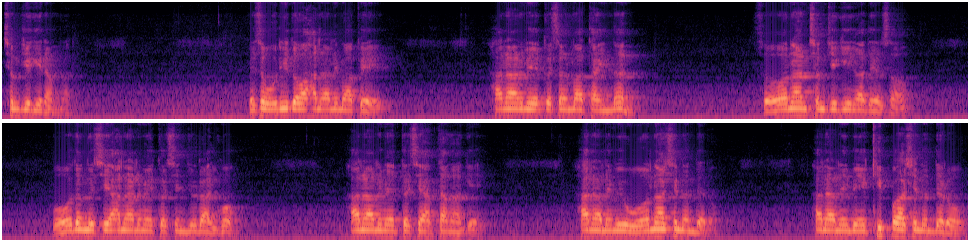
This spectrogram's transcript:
청지기란 말이에요. 그래서 우리도 하나님 앞에 하나님의 것을 맡아 있는 선한 청지기가 돼서 모든 것이 하나님의 것인 줄 알고 하나님의 뜻에 합당하게 하나님이 원하시는 대로 하나님이 기뻐하시는 대로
